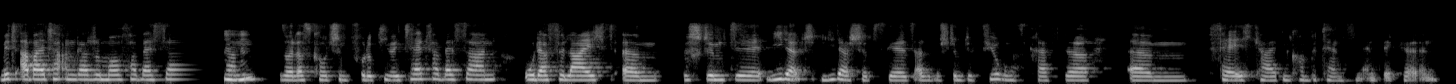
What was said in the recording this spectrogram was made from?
Mitarbeiterengagement verbessern? Mhm. Soll das Coaching Produktivität verbessern? Oder vielleicht ähm, bestimmte Leader Leadership Skills, also bestimmte Führungskräfte, ähm, Fähigkeiten, Kompetenzen entwickeln?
